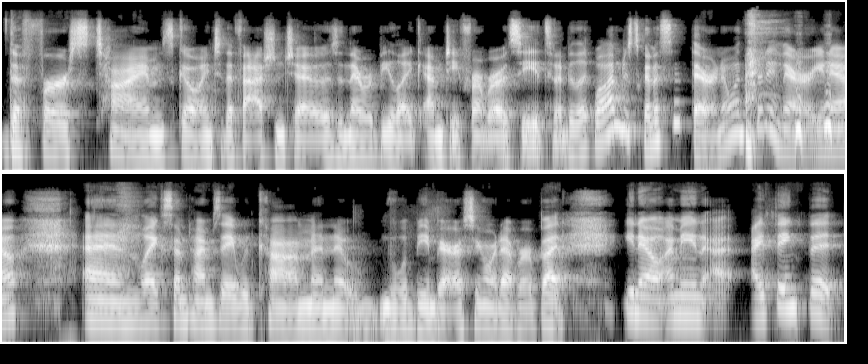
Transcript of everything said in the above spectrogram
the first times going to the fashion shows, and there would be like empty front row seats, and I'd be like, "Well, I'm just going to sit there. No one's sitting there," you know. and like sometimes they would come, and it would be embarrassing or whatever. But you know, I mean, I, I think that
